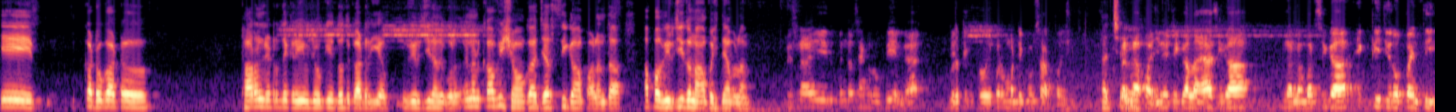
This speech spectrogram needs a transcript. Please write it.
ਇਹ ਘੱਟੋ ਘੱਟ 18 ਲੀਟਰ ਦੇ ਕਰੀਬ ਜੋ ਕਿ ਦੁੱਧ ਕੱਢ ਰਹੀ ਆ ਵੀਰ ਜੀ ਦੇ ਕੋਲ। ਇਹਨਾਂ ਨੂੰ ਕਾਫੀ ਸ਼ੌਂਕ ਆ ਜਰਸੀ ਗਾਂ ਪਾਲਣ ਦਾ। ਆਪਾਂ ਵੀਰ ਜੀ ਤੋਂ ਨਾਮ ਪੁੱਛਦੇ ਹਾਂ ਭਲਾ। ਮੇਰਾ ਨਾਂ ਜੀ ਰੁਪਿੰਦਰ ਸਿੰਘ ਰੂਬੀ ਹੈਗਾ। ਡਿਸਟ੍ਰਿਕਟ ਫਿਰੋਜ਼ਪੁਰ ਮੰਡੀ ਕੋਲ ਸਰ ਤੋਂ ਜੀ। ਅੱਛਾ ਪਹਿਲਾਂ ਭਾਜੀ ਨੇ ਟੀਕਾ ਲਾਇਆ ਸੀਗਾ। ਉਹਦਾ ਨੰਬਰ ਸੀਗਾ 21035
